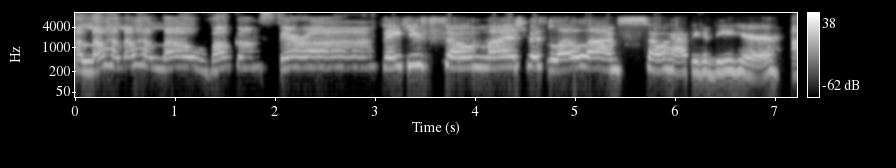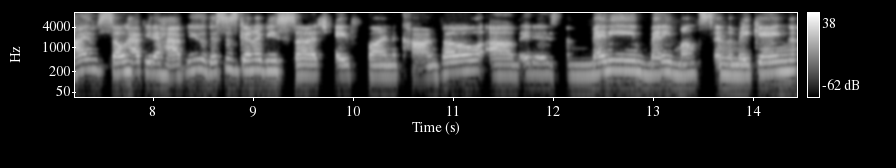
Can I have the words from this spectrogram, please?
Hello, hello, hello. Welcome, Sarah. Thank you so much, Miss Lola. I'm so happy to be here. I am so happy to have you. This is going to be such a fun convo. Um, it is many, many months in the making.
